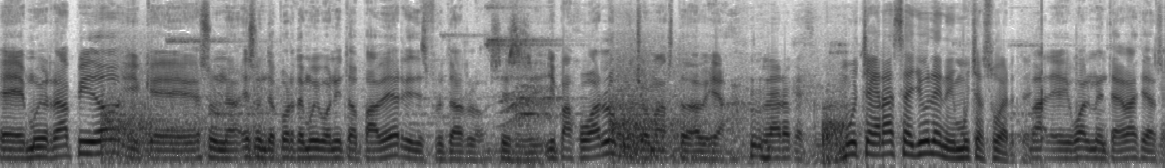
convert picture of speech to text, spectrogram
eh, muy rápido y que es, es, un deporte muy bonito para ver y disfrutarlo. Sí, sí, sí. Y para jugarlo mucho más todavía. Claro que sí. Muchas gracias, Julen, y mucha suerte. Vale, igualmente, gracias.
